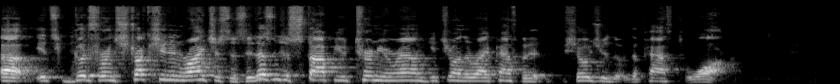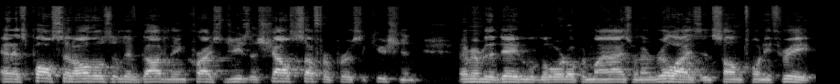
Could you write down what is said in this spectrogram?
uh, it's good for instruction in righteousness. It doesn't just stop you, turn you around, get you on the right path, but it shows you the, the path to walk. And as Paul said, all those that live godly in Christ Jesus shall suffer persecution. I remember the day the Lord opened my eyes when I realized in Psalm 23,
